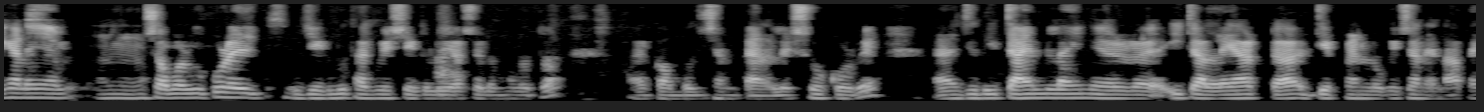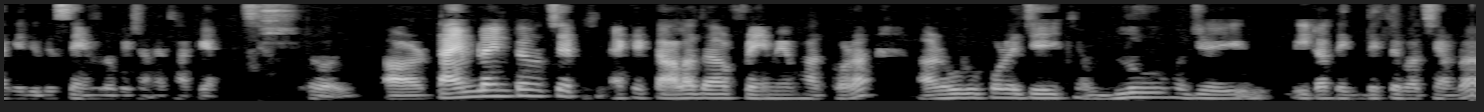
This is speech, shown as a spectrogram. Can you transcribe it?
এখানে সবার উপরে যেগুলো থাকবে সেগুলোই আসলে মূলত কম্পোজিশন প্যানেলে শো করবে। যদি টাইম লাইনের ইটা লেয়ারটা ডিফারেন্ট লোকেশনে না থাকে, যদি সেম লোকেশনে থাকে। তো, আর টাইম লাইনটা হচ্ছে এক একটা আলাদা ফ্রেমে ভাগ করা। আর ওর উপরে যে ব্লু যে এটা দেখতে পাচ্ছি আমরা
